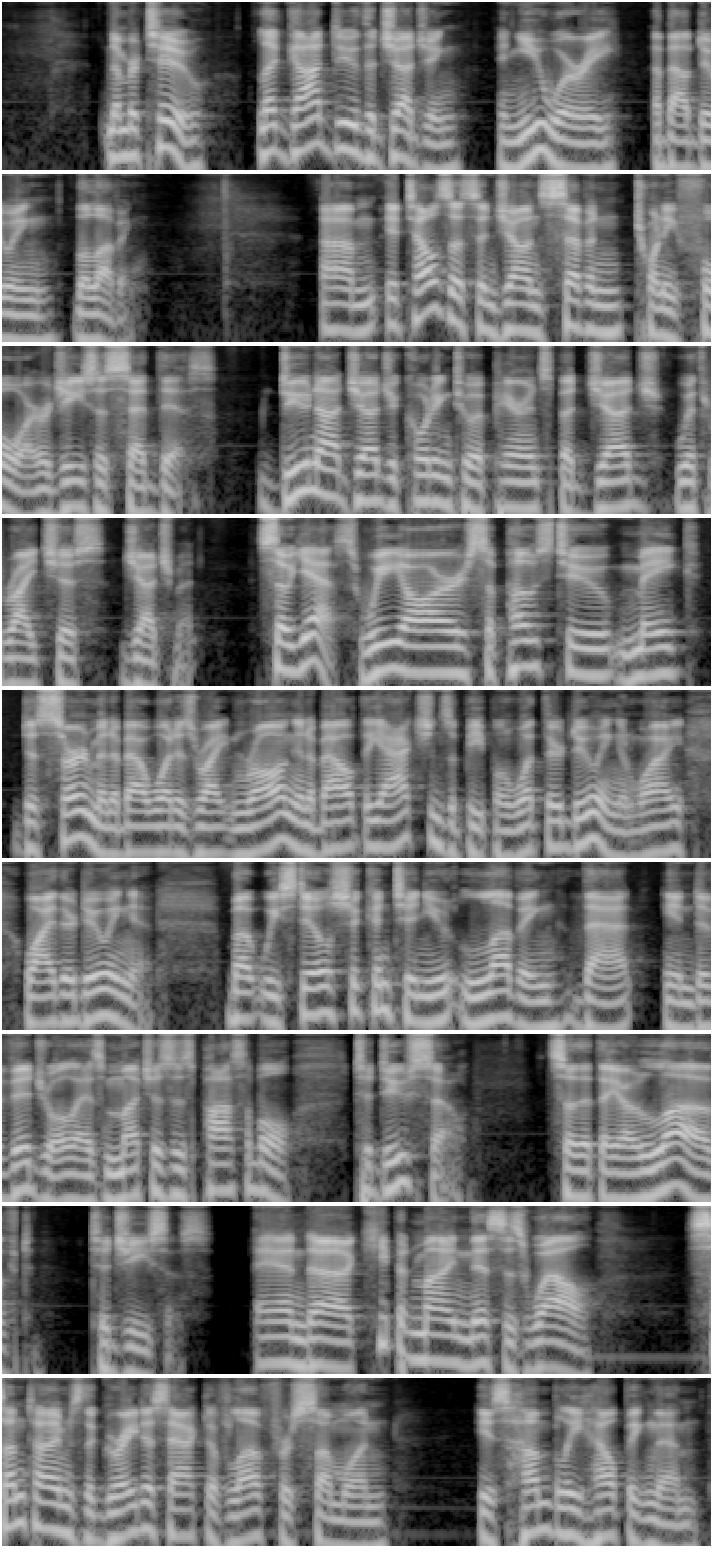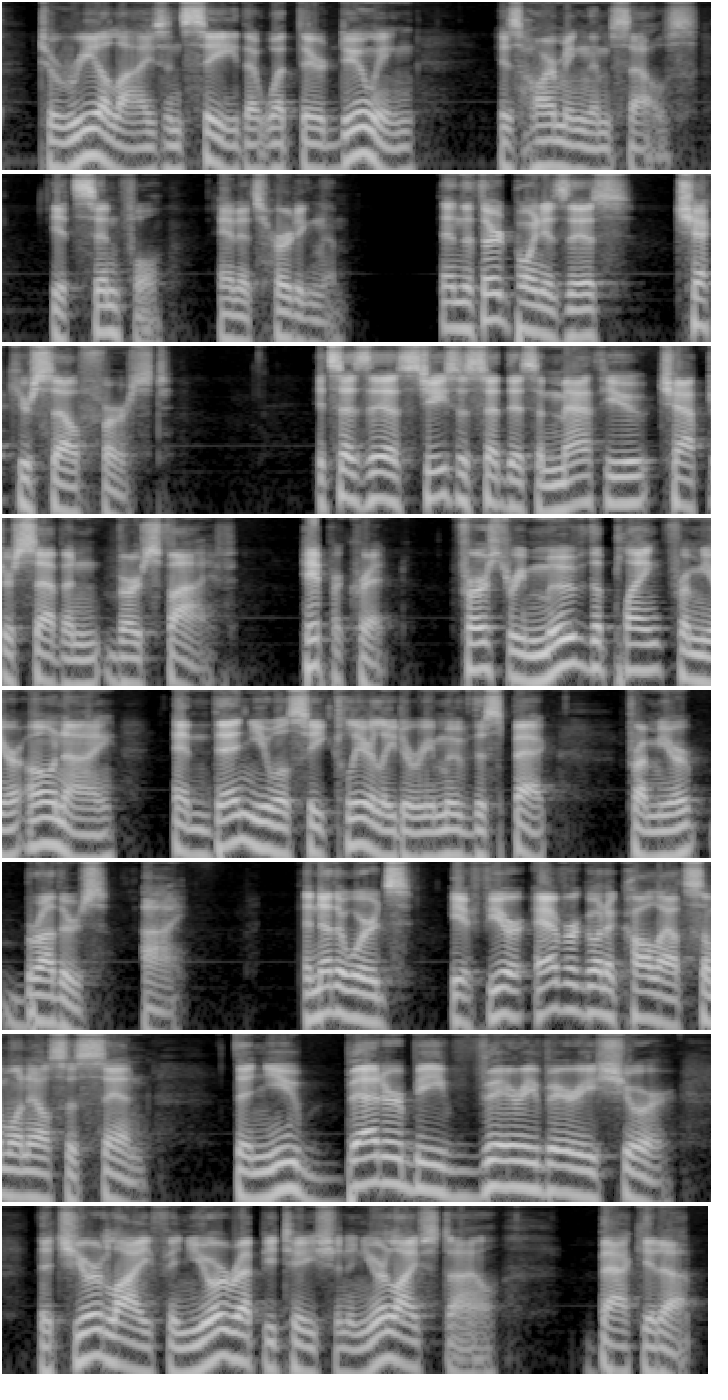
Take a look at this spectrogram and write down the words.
Number two, let God do the judging, and you worry about doing the loving. Um, it tells us in John 7 24, Jesus said this Do not judge according to appearance, but judge with righteous judgment. So, yes, we are supposed to make discernment about what is right and wrong and about the actions of people and what they're doing and why why they're doing it. But we still should continue loving that individual as much as is possible to do so, so that they are loved to Jesus. And uh, keep in mind this as well. Sometimes the greatest act of love for someone is humbly helping them to realize and see that what they're doing is harming themselves. It's sinful and it's hurting them. And the third point is this check yourself first. It says this Jesus said this in Matthew chapter 7, verse 5. Hypocrite, first remove the plank from your own eye, and then you will see clearly to remove the speck from your brother's eye. In other words, if you're ever going to call out someone else's sin, then you better be very, very sure that your life and your reputation and your lifestyle back it up.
